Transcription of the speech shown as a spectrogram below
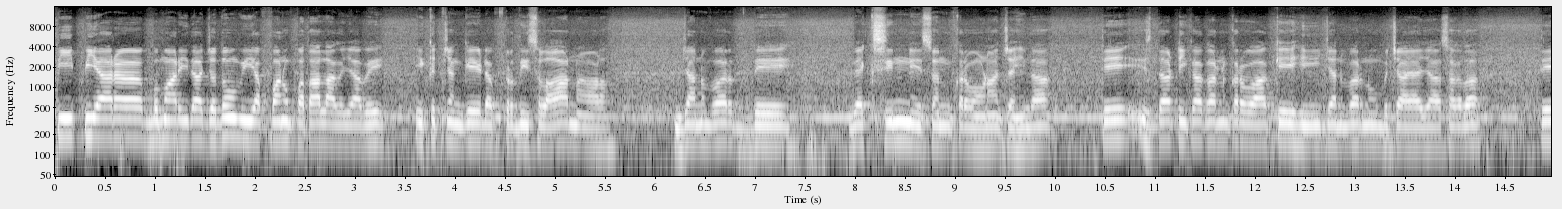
ਪੀਪੀਆਰ ਬਿਮਾਰੀ ਦਾ ਜਦੋਂ ਵੀ ਆਪਾਂ ਨੂੰ ਪਤਾ ਲੱਗ ਜਾਵੇ, ਇੱਕ ਚੰਗੇ ਡਾਕਟਰ ਦੀ ਸਲਾਹ ਨਾਲ ਜਾਨਵਰ ਦੇ ਵੈਕਸੀਨੇਸ਼ਨ ਕਰਵਾਉਣਾ ਚਾਹੀਦਾ। ਤੇ ਇਸ ਦਾ ਟੀਕਾਕਰਨ ਕਰਵਾ ਕੇ ਹੀ ਜਾਨਵਰ ਨੂੰ ਬਚਾਇਆ ਜਾ ਸਕਦਾ ਤੇ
